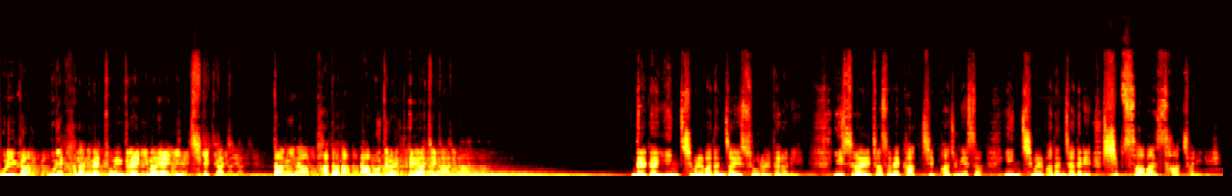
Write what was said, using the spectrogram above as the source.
우리가 우리 하나님의 종들의 이마에 인치기까지 땅이나 바다나 나무들을 해하지 말라. 내가 인침을 받은 자의 수를 들으니 이스라엘 자손의 각 지파 중에서 인침을 받은 자들이 14만 4천이니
